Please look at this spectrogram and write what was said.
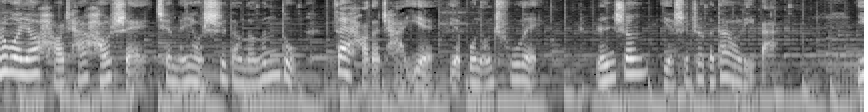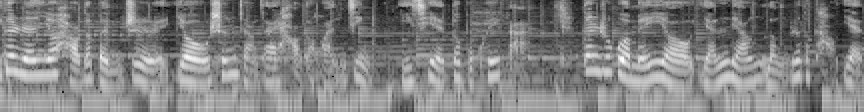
如果有好茶好水，却没有适当的温度，再好的茶叶也不能出味。人生也是这个道理吧。一个人有好的本质，又生长在好的环境，一切都不匮乏。但如果没有炎凉冷热的考验，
